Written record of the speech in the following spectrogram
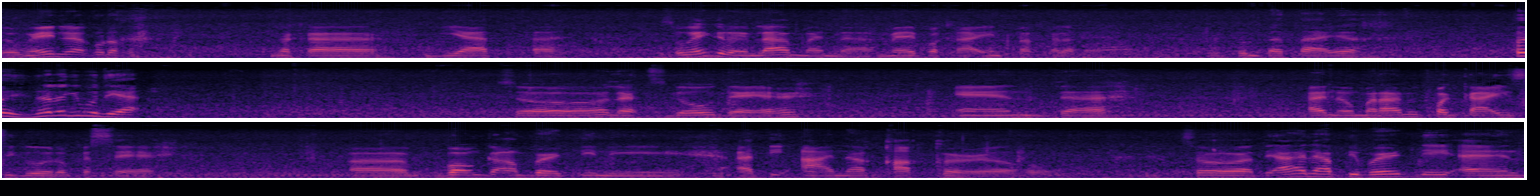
So ngayon lang ako naka nakabiyata. So ngayon ko lang laman na may pakain pa pala. Pupunta tayo. Hoy, nalagi mo diya. So let's go there. And uh, ano, maraming pagkain siguro kasi uh, bongga ang birthday ni Ate Ana Cockerel. So Ate Ana, happy birthday and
